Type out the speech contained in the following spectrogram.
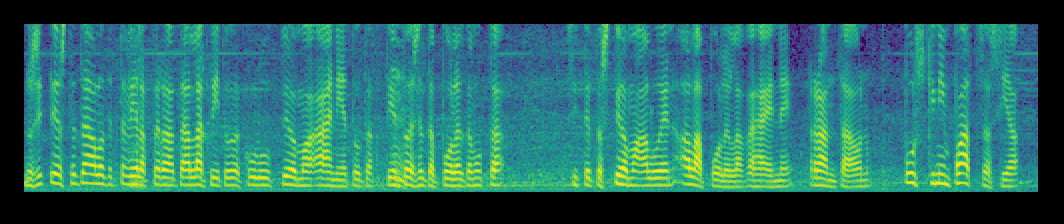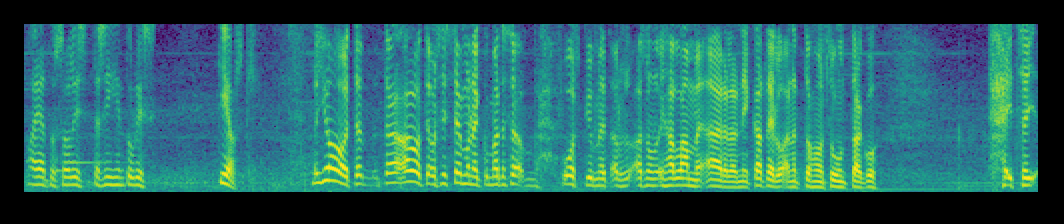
No sitten jos tätä aloitetta vielä perataan läpi, tuolta kuuluu työmaa ääniä tuolta tien hmm. toiselta puolelta, mutta sitten tuossa työmaa-alueen alapuolella vähän ennen rantaa on Puskinin patsas ja ajatus olisi, että siihen tulisi kioski. No joo, että tämä aloite on siis semmoinen, kun mä tässä vuosikymmenet asunut ihan lammen äärellä, niin katelu aina tuohon suuntaan, kun itse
